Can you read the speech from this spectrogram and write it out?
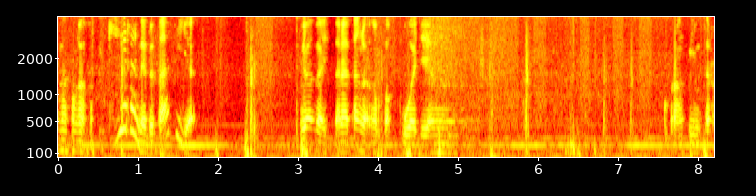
Kenapa nggak kepikiran ya tadi ya Enggak guys, ternyata nggak ngebug gua aja yang kurang pinter.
